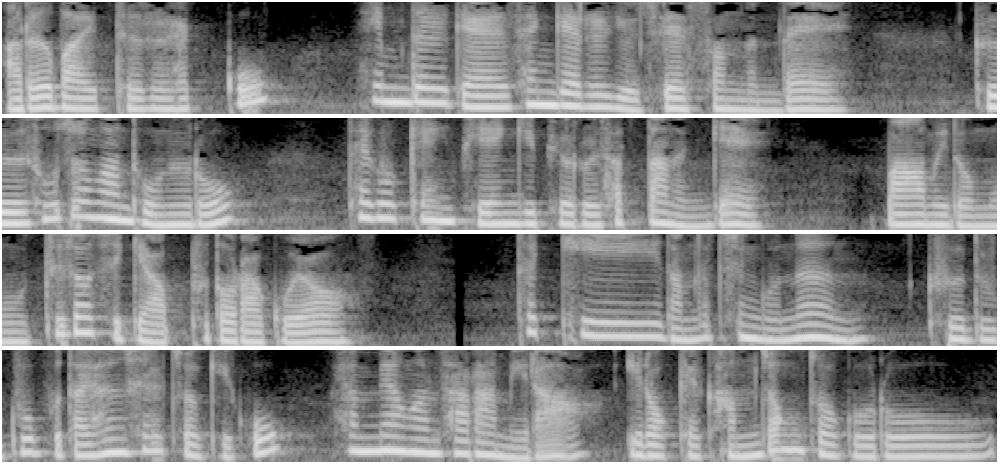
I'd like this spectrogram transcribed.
아르바이트를 했고 힘들게 생계를 유지했었는데 그 소중한 돈으로 태국행 비행기표를 샀다는 게 마음이 너무 찢어지게 아프더라고요. 특히 남자친구는 그 누구보다 현실적이고 현명한 사람이라 이렇게 감정적으로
